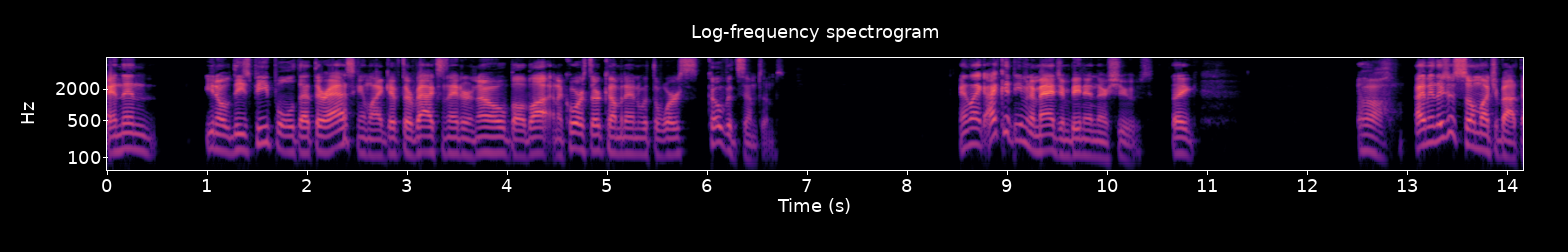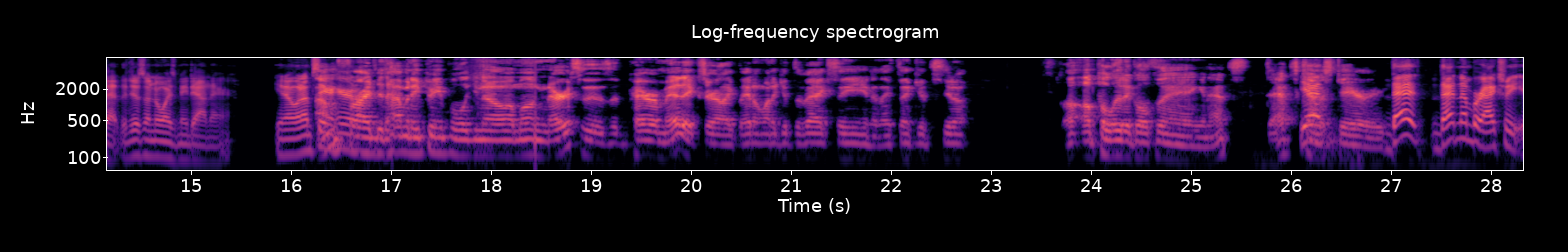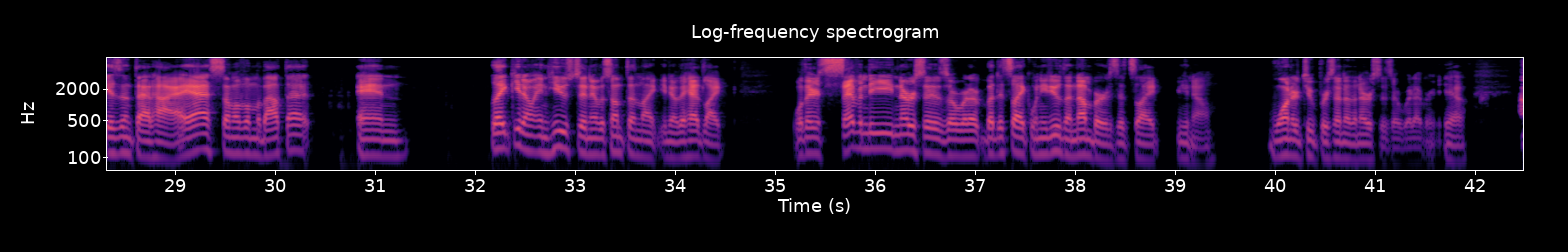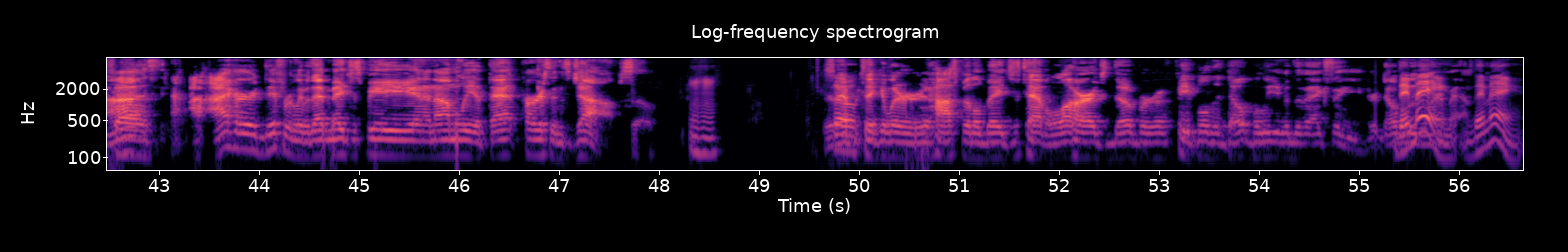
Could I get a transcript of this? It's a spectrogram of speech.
And then, you know, these people that they're asking, like if they're vaccinated or no, blah, blah. And of course, they're coming in with the worst COVID symptoms. And like, I couldn't even imagine being in their shoes. Like, oh, I mean, there's just so much about that that just annoys me down there. You know, what I'm saying I'm frightened how many people, you know, among nurses and paramedics are like they don't want to get the vaccine and they think it's, you know, a, a political thing, and that's that's Yeah, kind of scary. that that number actually isn't that high. I asked some of them about that, and like you know, in Houston, it was something like you know they had like, well, there's 70 nurses or whatever, but it's like when you do the numbers, it's like you know, one or two percent of the nurses or whatever. You know, I, so I I heard differently, but that may just be an anomaly at that person's job. So, mhm. that particular hospital may just have a large number of people that don't believe in the vaccine or don't they may, they may,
